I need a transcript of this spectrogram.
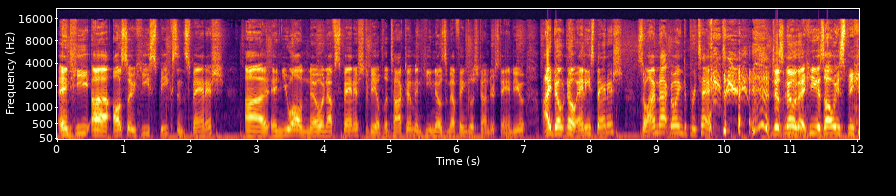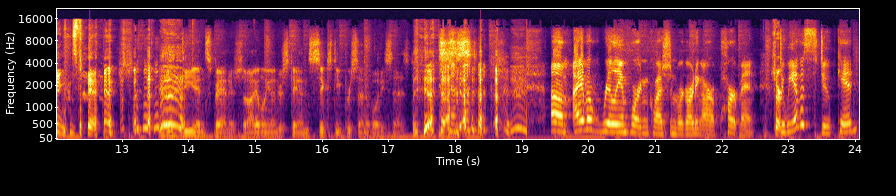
And he uh also he speaks in Spanish. Uh, and you all know enough Spanish to be able to talk to him, and he knows enough English to understand you. I don't know any Spanish, so I'm not going to pretend. Just know that he is always speaking in Spanish. He had a D in Spanish, so I only understand sixty percent of what he says. Um, I have a really important question regarding our apartment. Sure. Do we have a stoop kid?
